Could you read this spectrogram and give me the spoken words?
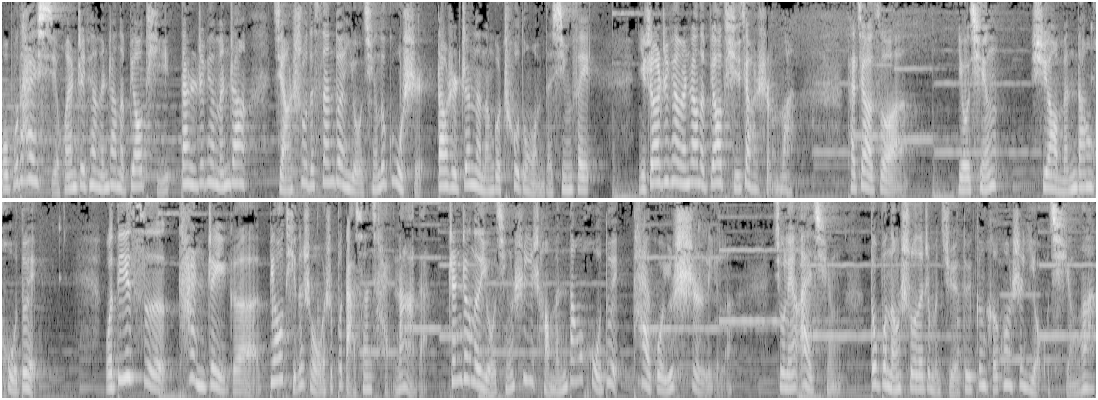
我不太喜欢这篇文章的标题，但是这篇文章讲述的三段友情的故事，倒是真的能够触动我们的心扉。你知道这篇文章的标题叫什么吗？它叫做《友情需要门当户对》。我第一次看这个标题的时候，我是不打算采纳的。真正的友情是一场门当户对，太过于势利了，就连爱情都不能说的这么绝对，更何况是友情啊！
